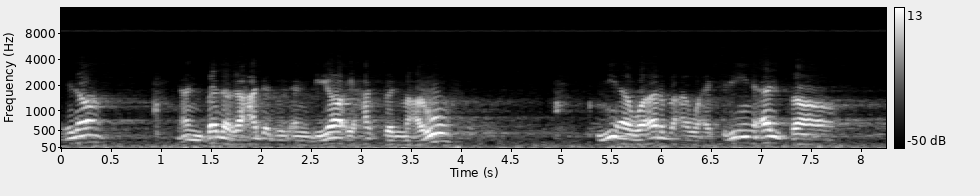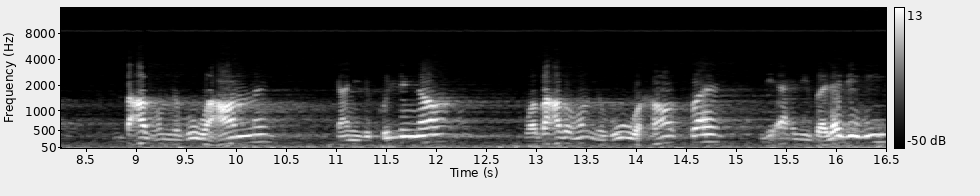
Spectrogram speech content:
إلى أن بلغ عدد الأنبياء حسب المعروف 124 ألفا. بعضهم نبوة عامة يعني لكل الناس وبعضهم نبوة خاصة. لأهل بلده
